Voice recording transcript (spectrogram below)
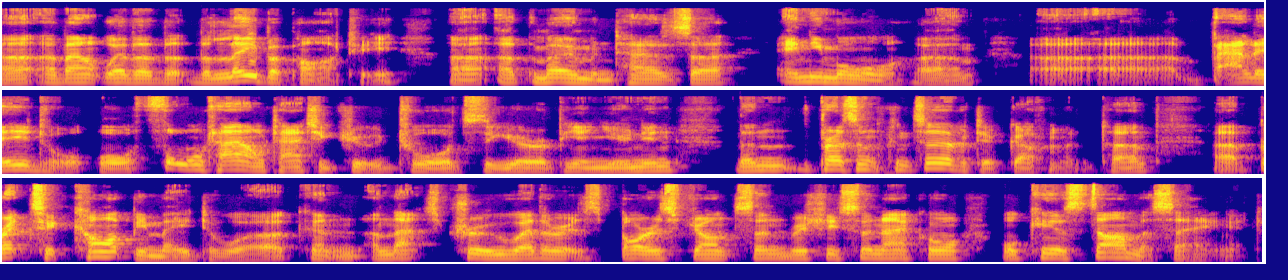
uh, about whether the, the Labour Party uh, at the moment has uh, any more um, uh, valid or, or, thought out attitude towards the European Union than the present Conservative government. Um, uh, Brexit can't be made to work, and, and that's true whether it's Boris Johnson, Rishi Sunak, or, or Keir Starmer saying it.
